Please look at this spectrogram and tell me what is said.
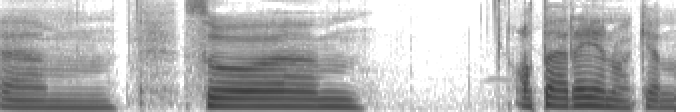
Um, så um, at det er noen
